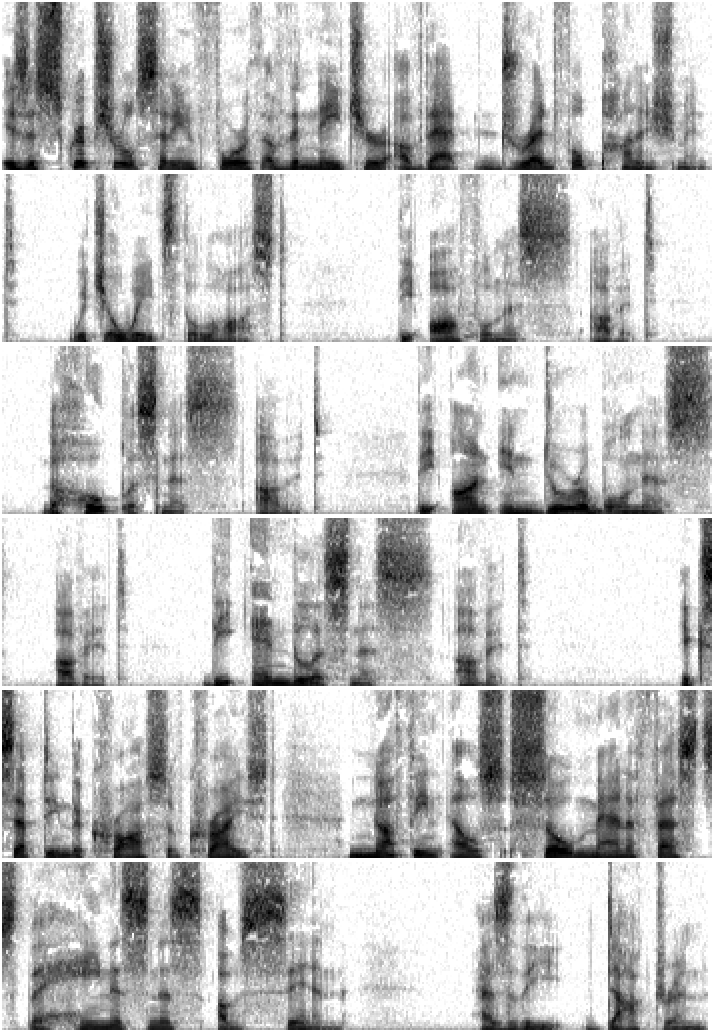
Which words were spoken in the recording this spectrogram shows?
is a scriptural setting forth of the nature of that dreadful punishment which awaits the lost the awfulness of it, the hopelessness of it, the unendurableness of it, the endlessness of it. Accepting the cross of Christ, nothing else so manifests the heinousness of sin as the doctrine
